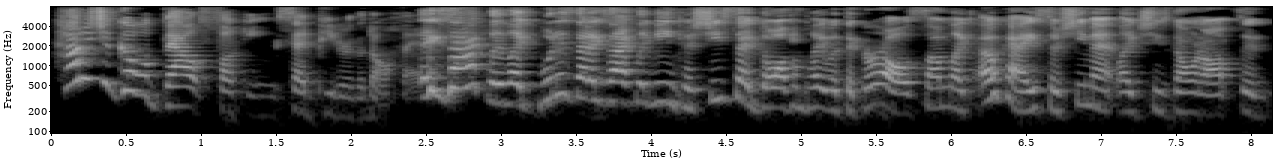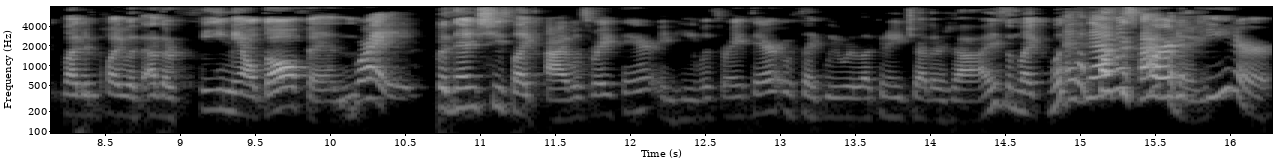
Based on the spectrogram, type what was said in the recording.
How did you go about fucking?" Said Peter the dolphin. Exactly. Like, what does that exactly mean? Because she said go off and play with the girls. So I'm like, okay, so she meant like she's going off to let him play with other female dolphins. Right. But then she's like, I was right there and he was right there. It was like we were looking at each other's eyes. I'm like, what and the that fuck was is part happening? of Peter.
